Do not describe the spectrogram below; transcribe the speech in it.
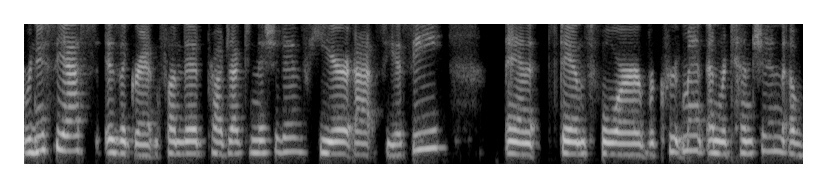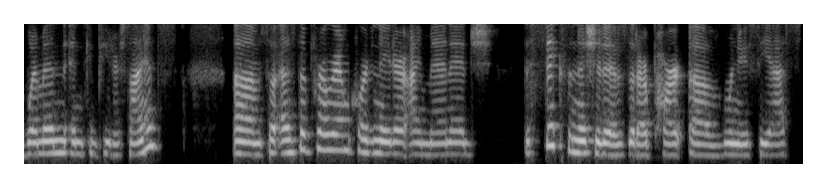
Renew CS is a grant-funded project initiative here at CSE, and it stands for Recruitment and Retention of Women in Computer Science. Um, so as the program coordinator, I manage the six initiatives that are part of Renew CS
